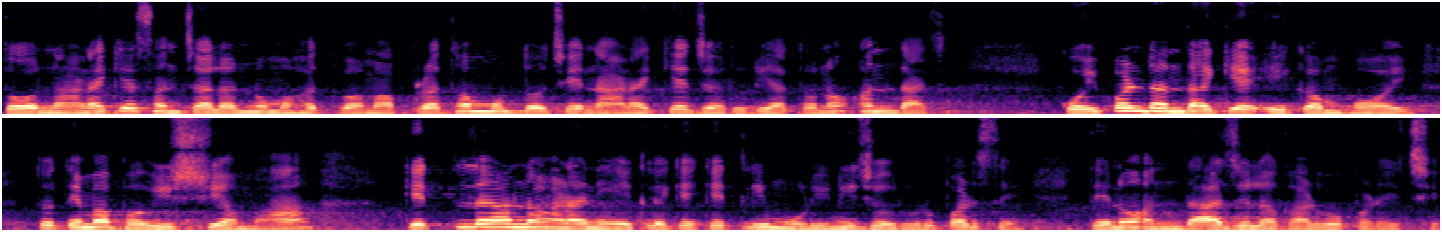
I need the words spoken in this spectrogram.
તો નાણાકીય સંચાલનનું મહત્ત્વમાં પ્રથમ મુદ્દો છે નાણાકીય જરૂરિયાતોનો અંદાજ. કોઈ પણ ધંધાકીય એકમ હોય તો તેમાં ભવિષ્યમાં કેટલા નાણાંની એટલે કે કેટલી મૂડીની જરૂર પડશે તેનો અંદાજ લગાડવો પડે છે.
